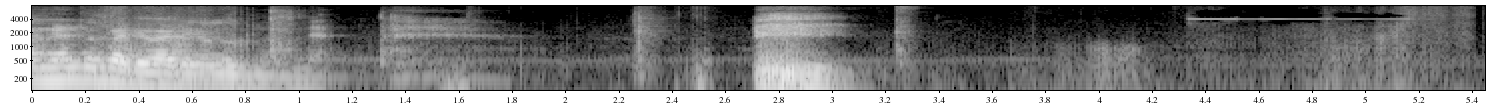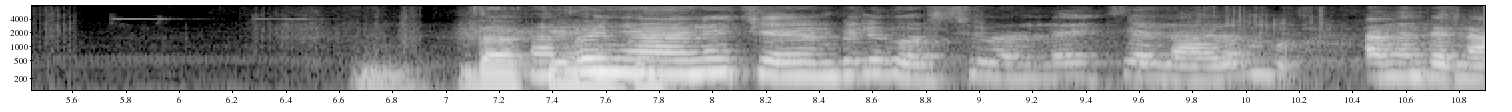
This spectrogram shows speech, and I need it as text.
അങ്ങനത്തെ പരിപാടികളൊന്നുമില്ല. അപ്പൊ ഞാൻ ചേമ്പിൽ കുറച്ച് വെള്ളം ഒഴിച്ച് എല്ലാരും അങ്ങനെ തന്നെ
